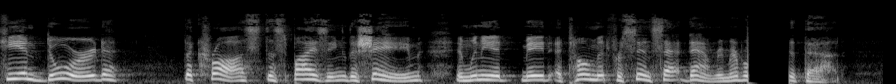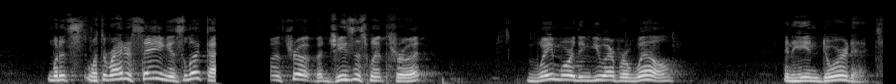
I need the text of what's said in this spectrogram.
he endured the cross, despising the shame, and when he had made atonement for sin, sat down. Remember at that. What it's, what the writer's saying is, look, I went through it, but Jesus went through it way more than you ever will and he endured it.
